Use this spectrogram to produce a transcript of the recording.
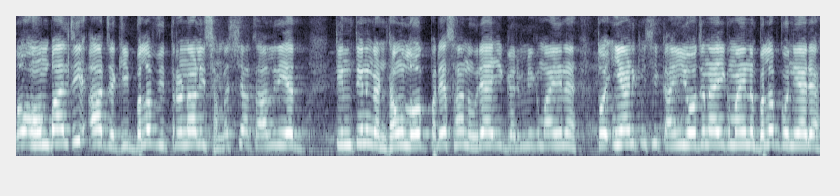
तो ओमपाल जी आज की बल्ब वितरण वाली समस्या चल रही है। तीन तीन घंटा लोग परेशान हो रहे हैं गर्मी के मायने। तो यहाँ किसी कहीं योजना एक मायने बल्ब को नहीं आ रहा।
